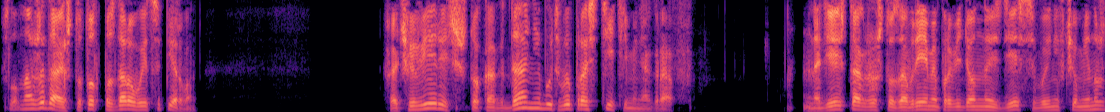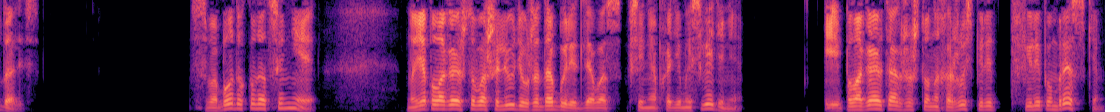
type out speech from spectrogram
словно ожидая, что тот поздоровается первым. «Хочу верить, что когда-нибудь вы простите меня, граф. Надеюсь также, что за время, проведенное здесь, вы ни в чем не нуждались. Свобода куда ценнее. Но я полагаю, что ваши люди уже добыли для вас все необходимые сведения. И полагаю также, что нахожусь перед Филиппом Брестским.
